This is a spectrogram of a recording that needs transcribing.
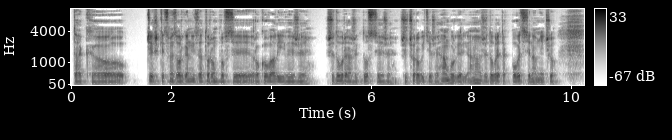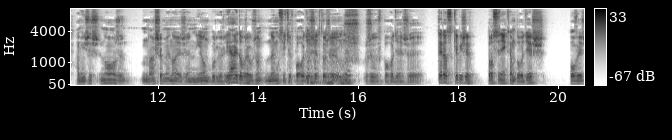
tak uh, tiež keď sme s organizátorom proste rokovali, vie, že, že dobre, a že kto ste, že, že čo robíte, že hamburgery. Aha, že dobre, tak povedzte nám niečo. A my, že no, že naše meno je, že Neon Burger. Ja aj dobre, už nemusíte v pohode všetko, že už že v pohode. Že teraz keby, že proste niekam dojdeš, povieš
